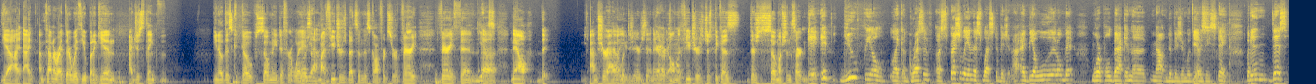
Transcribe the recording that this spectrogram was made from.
yeah, I, I I'm kind of right there with you. But again, I just think you know, this could go so many different ways. yeah. My futures bets in this conference are very, very thin. Yes. Uh, now, the, I'm sure I haven't looked at yours in there on the futures just because there's so much uncertainty. If you feel like aggressive, especially in this West Division, I- I'd be a little bit more pulled back in the Mountain Division with Yes. Boise State. But in this,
